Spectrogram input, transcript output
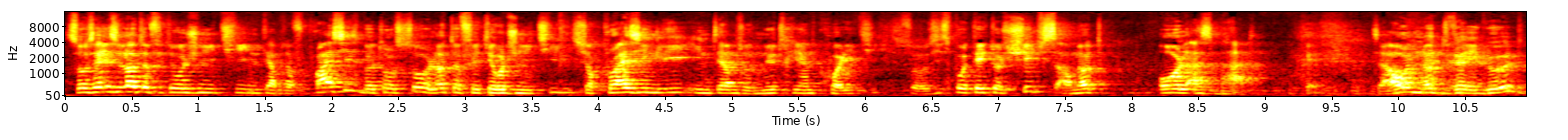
So there is a lot of heterogeneity in terms of prices, but also a lot of heterogeneity, surprisingly, in terms of nutrient quality. So these potato chips are not all as bad. Okay? They are all not very good,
